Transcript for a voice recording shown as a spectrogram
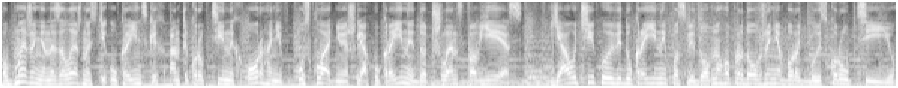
Обмеження незалежності українських антикорупційних органів ускладнює шлях України до членства в ЄС. Я очікую від України послідовного продовження боротьби з корупцією.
